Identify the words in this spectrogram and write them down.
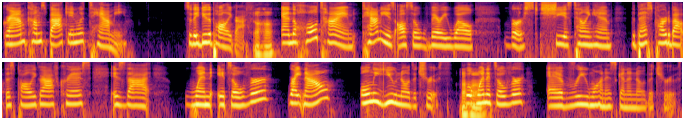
Grahm comes back in with Tammy. So they do the polygraph. Uh huh. And the whole time, Tammy is also very well versed. She is telling him the best part about this polygraph, Chris, is that when it's over right now, only you know the truth. But Uh-huh. when it's over, everyone is going to know the truth.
